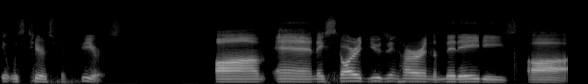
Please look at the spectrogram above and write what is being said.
It was Tears for Fears. Um, and they started using her in the mid 80s uh,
